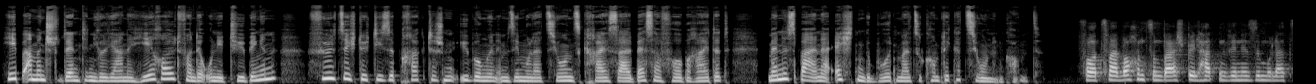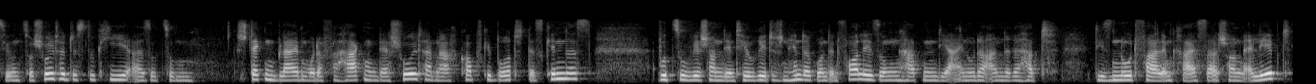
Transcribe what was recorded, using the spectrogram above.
Hebammenstudentin Juliane Herold von der Uni Tübingen fühlt sich durch diese praktischen Übungen im Simulationskreissaal besser vorbereitet, wenn es bei einer echten Geburt mal zu Komplikationen kommt. Vor zwei Wochen zum Beispiel hatten wir eine Simulation zur Schulterdystokie, also zum Steckenbleiben oder Verhaken der Schulter nach Kopfgeburt des Kindes, wozu wir schon den theoretischen Hintergrund in Vorlesungen hatten. Die eine oder andere hat diesen Notfall im Kreissaal schon erlebt.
